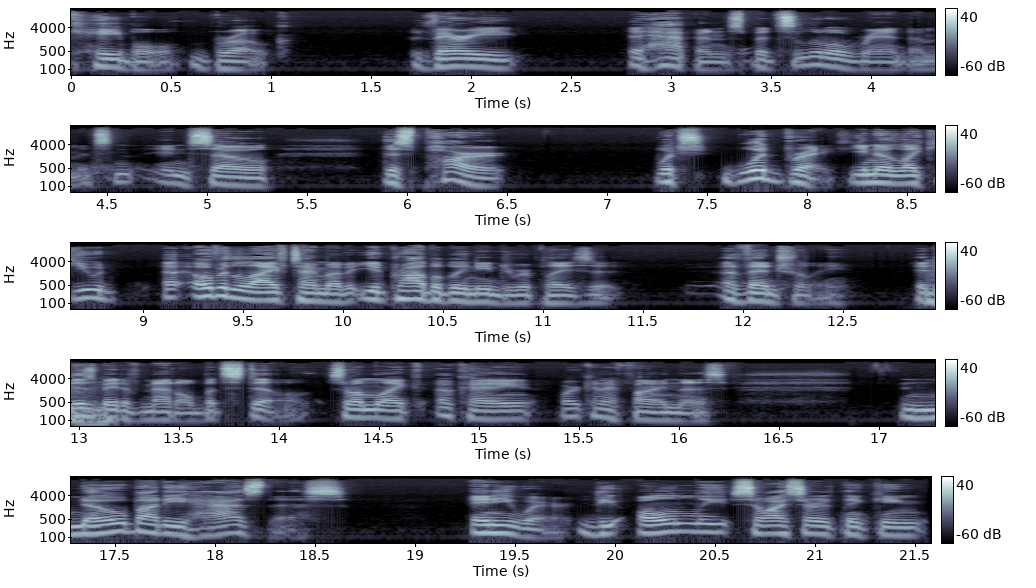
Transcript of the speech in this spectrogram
cable broke. Very, it happens, but it's a little random. It's and so this part, which would break, you know, like you would uh, over the lifetime of it, you'd probably need to replace it eventually. It is Mhm. made of metal, but still. So I'm like, okay, where can I find this? Nobody has this anywhere. The only so I started thinking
